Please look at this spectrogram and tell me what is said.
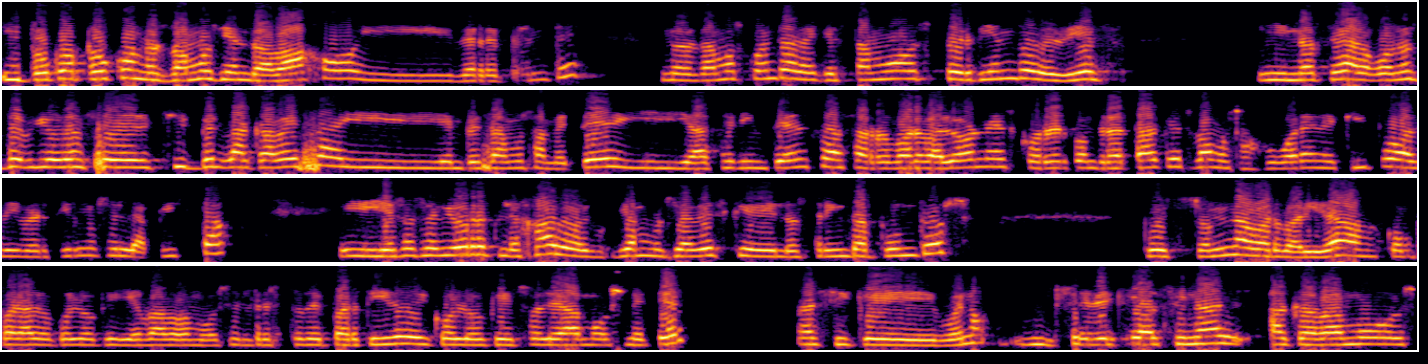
y poco a poco nos vamos yendo abajo y de repente nos damos cuenta de que estamos perdiendo de 10. Y no sé, algo nos debió de hacer chip en la cabeza y empezamos a meter y a hacer intensas, a robar balones, correr contraataques, vamos a jugar en equipo, a divertirnos en la pista y eso se vio reflejado. Digamos, ya ves que los 30 puntos pues son una barbaridad comparado con lo que llevábamos el resto de partido y con lo que solíamos meter. Así que, bueno, se ve que al final acabamos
